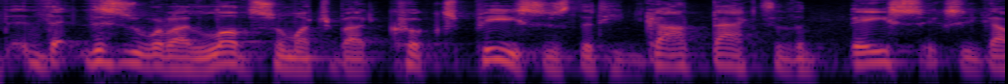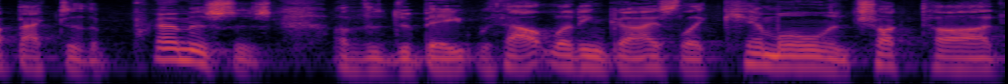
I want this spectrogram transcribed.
Th- this is what I love so much about Cooke's piece is that he got back to the basics. He got back to the premises of the debate without letting guys like Kimmel and Chuck Todd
